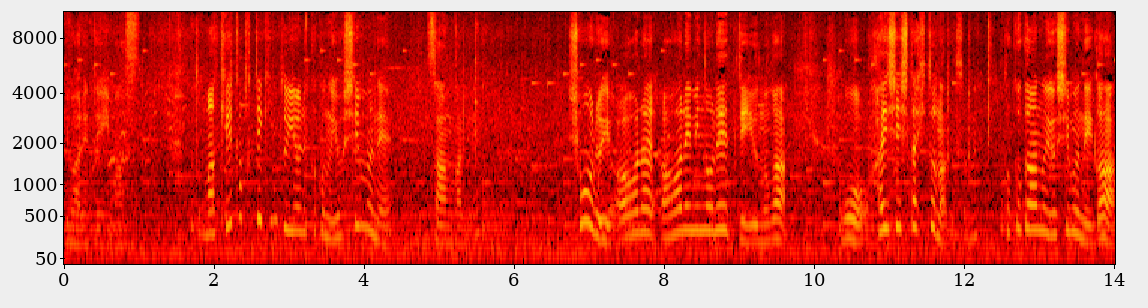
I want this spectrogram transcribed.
言われています。まあ計画的にというよりかこの吉宗さんがね生類憐れ憐れみの霊っていうのがを廃止した人なんですよね。徳川の吉宗が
